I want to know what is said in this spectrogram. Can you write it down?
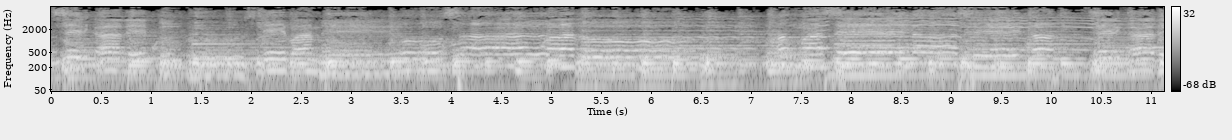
cerca de tu cruz, llévame, Salvador. Aún más cerca, cerca, cerca de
